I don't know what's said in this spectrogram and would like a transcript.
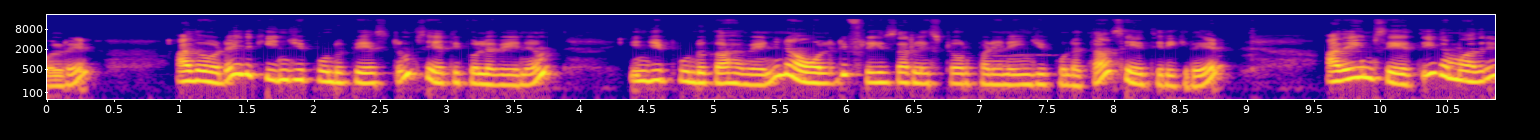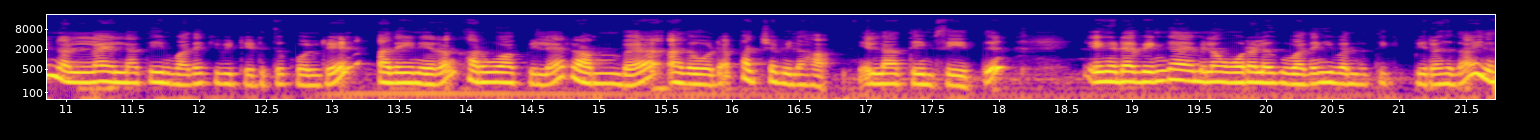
கொள்கிறேன் இதுக்கு இஞ்சி பூண்டு பேஸ்ட்டும் சேர்த்திக்கொள்ள வேணும். இஞ்சி பூண்டுக்காக வேண்டி நான் ஆல்ரெடி ஃப்ரீசரில் ஸ்டோர் பண்ணின இஞ்சி பூண்டை தான் சேர்த்திருக்கிறேன். அதையும் சேர்த்து இந்த மாதிரி நல்லா எல்லாத்தையும் வதக்கி விட்டு எடுத்துக்கொள்கிறேன் அதே நேரம் கருவேப்பிலை ரம்பை அதோட பச்சை மிளகாய் எல்லாத்தையும் சேர்த்து எங்களோட வெங்காயம் எல்லாம் ஓரளவுக்கு வதங்கி வந்ததுக்கு பிறகு தான் இதை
